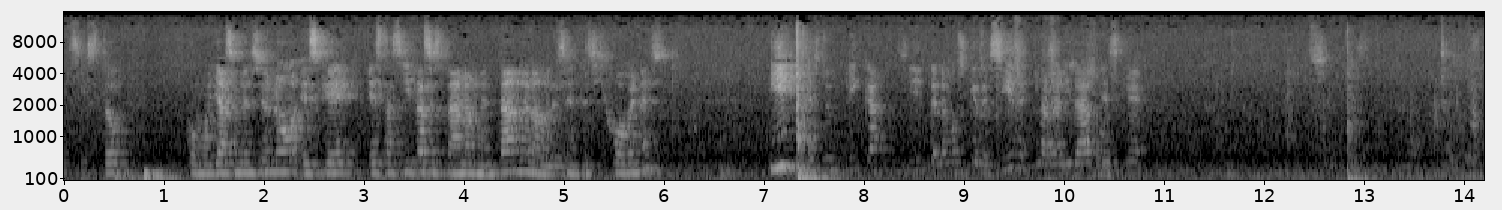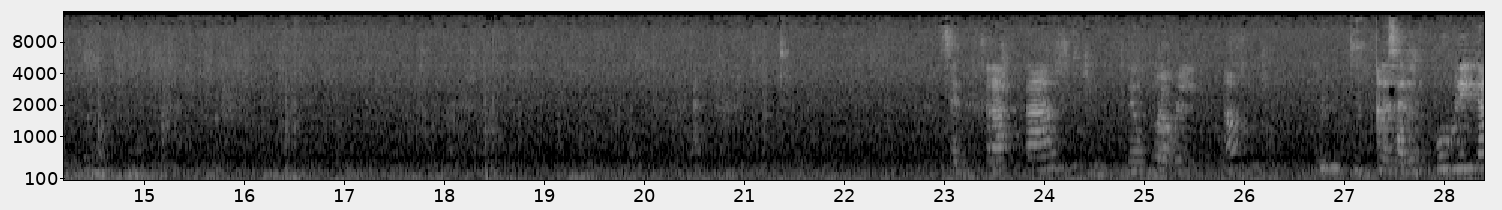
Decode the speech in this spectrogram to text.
insisto, como ya se mencionó, es que estas cifras están aumentando en adolescentes y jóvenes. Y esto implica, ¿sí? tenemos que decir, la realidad es que se trata de un problema de salud pública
